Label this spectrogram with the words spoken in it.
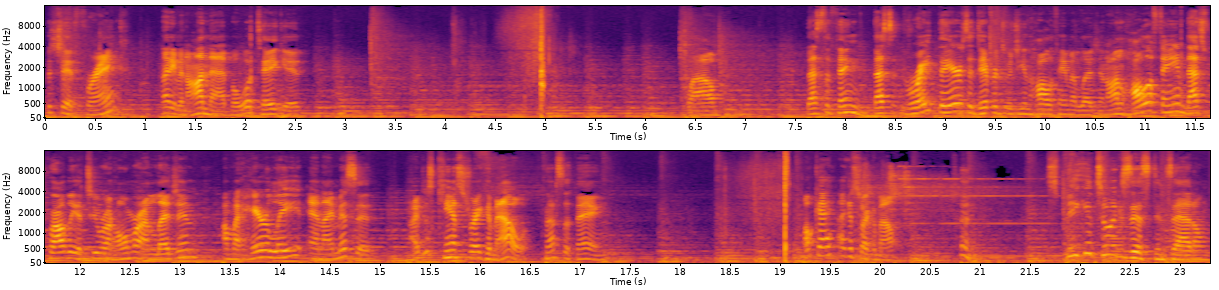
Good shit, Frank? Not even on that, but we'll take it. Wow. That's the thing. That's right there's the difference between Hall of Fame and Legend. On Hall of Fame, that's probably a two-run homer. On Legend, I'm a hair late and I miss it. I just can't strike him out. That's the thing. Okay, I can strike him out. Speak into existence, Adam.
